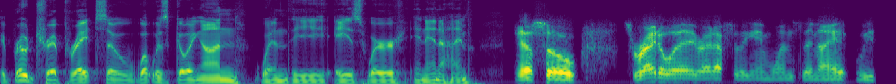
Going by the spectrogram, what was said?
a road trip, right? So what was going on when the A's were in Anaheim? Yeah, so so right away, right after the game Wednesday night, we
